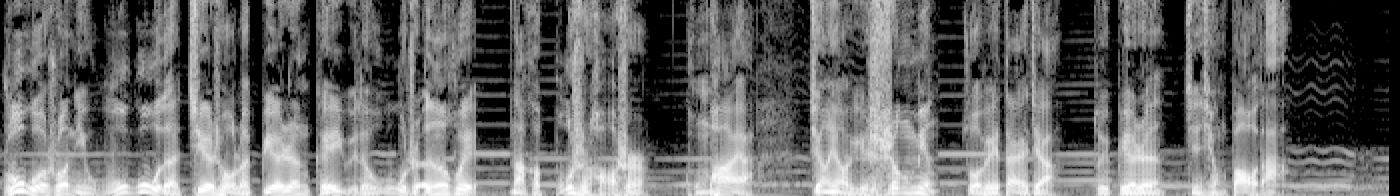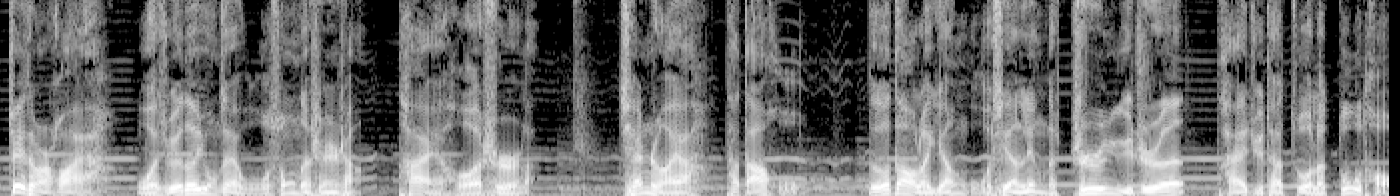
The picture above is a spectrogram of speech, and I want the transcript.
如果说你无故的接受了别人给予的物质恩惠，那可不是好事儿，恐怕呀。将要以生命作为代价对别人进行报答，这段话呀，我觉得用在武松的身上太合适了。前者呀，他打虎，得到了阳谷县令的知遇之恩，抬举他做了都头。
